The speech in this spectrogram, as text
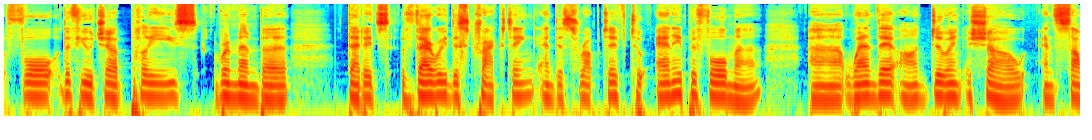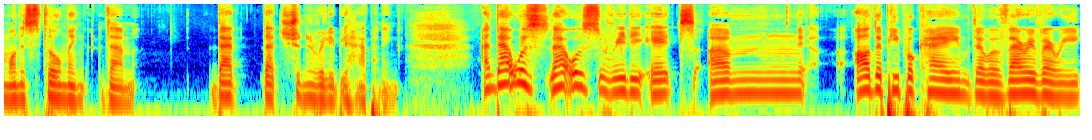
for the future, please remember that it's very distracting and disruptive to any performer uh, when they are doing a show and someone is filming them. That that shouldn't really be happening. And that was that was really it. Um, other people came. They were very, very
